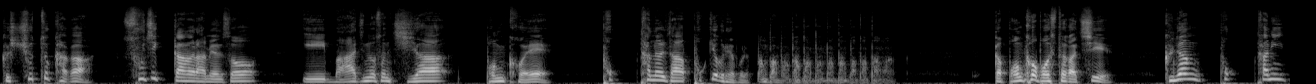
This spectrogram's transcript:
그 슈트카가 수직강을 하면서 이 마지노선 지하 벙커에 폭탄을 다 폭격을 해버려 빵빵빵빵빵 그러니까 벙커 버스터 같이 그냥 폭탄이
